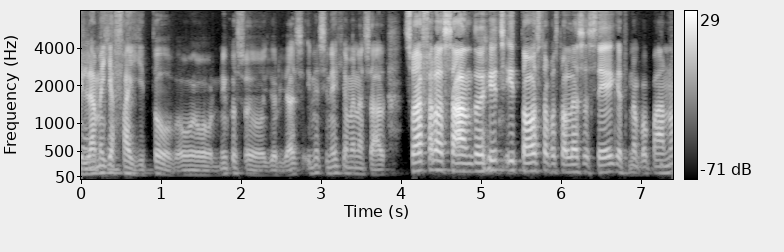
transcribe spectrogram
Μιλάμε είναι για αυτή. φαγητό. Ο Νίκος ο Γεωργιάς είναι συνέχεια με ένα σάντουιτ. Σου έφερα σάντουιτς ή τόστο, όπως το λες εσύ, γιατί είναι από πάνω.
